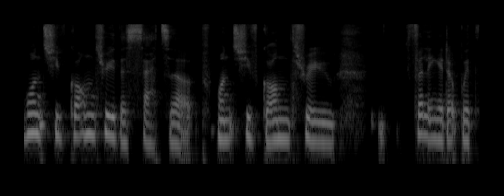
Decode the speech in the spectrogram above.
once you've gone through the setup, once you've gone through filling it up with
